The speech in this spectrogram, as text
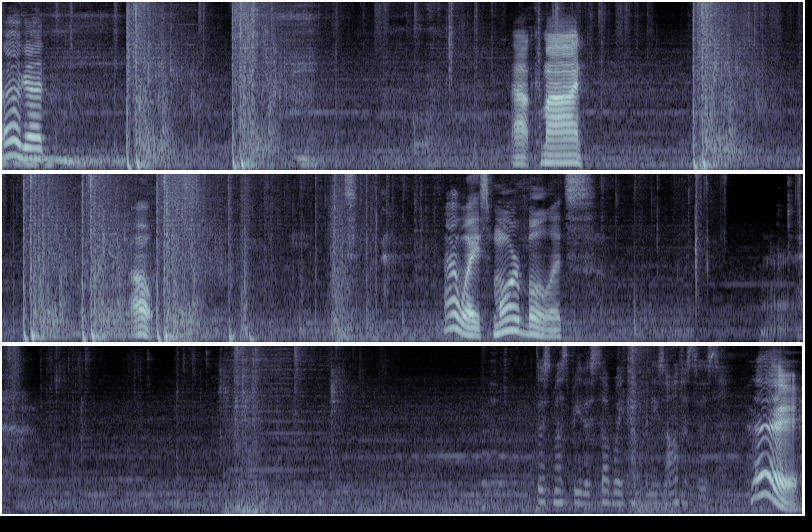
Oh, God. Oh, come on. Oh. I waste more bullets. This must be the subway company's offices. Hey,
